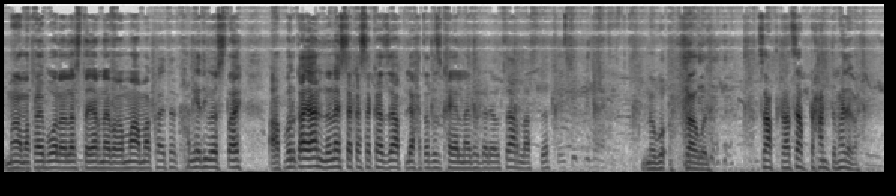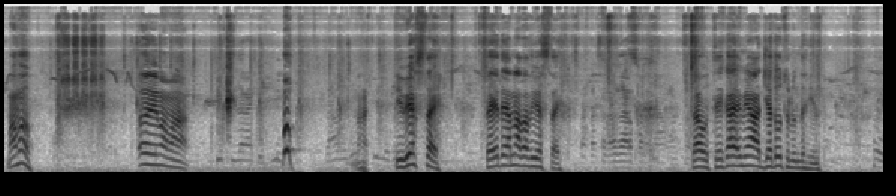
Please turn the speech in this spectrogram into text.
मामा काय बोलायलाच तयार नाही बघा. मामा काय तर खाण्यात व्यस्त आहे. आपण काय आणलं नाही सकाळ सकाळचं आपल्या हातातच खायला नाही तर गड्यावर चारलं असतं. नको चावल. चापटा चापटा हाणतं माहिती आहे का? मामा हो. अय मामा. हो. नाही ती व्यस्त आहे. तर त्या नादात व्यस्त आहे. चावते काय मी आज्यात उचलून धरीन. होय.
